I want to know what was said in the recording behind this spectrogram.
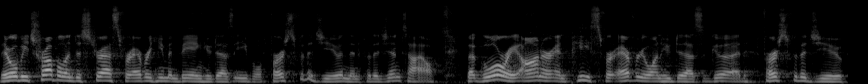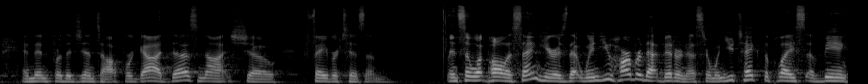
There will be trouble and distress for every human being who does evil, first for the Jew and then for the Gentile. But glory, honor, and peace for everyone who does good, first for the Jew and then for the Gentile. For God does not show favoritism. And so, what Paul is saying here is that when you harbor that bitterness, or when you take the place of being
